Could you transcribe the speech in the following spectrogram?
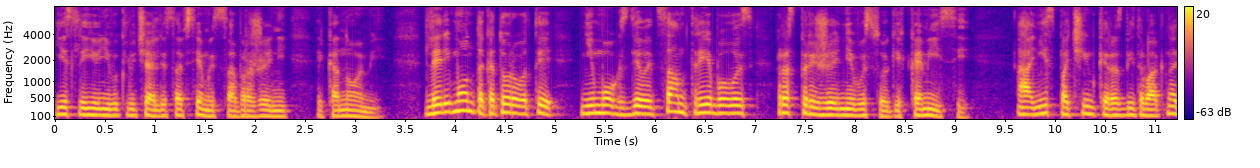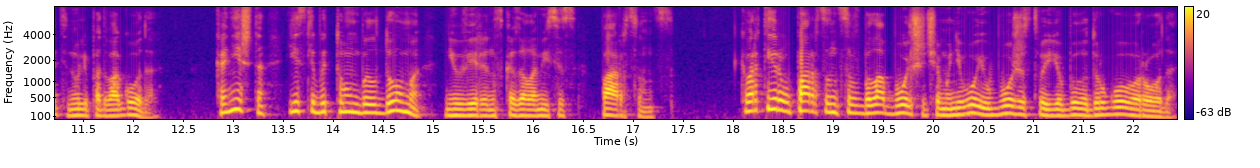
если ее не выключали совсем из соображений экономии. Для ремонта, которого ты не мог сделать сам, требовалось распоряжение высоких комиссий, а они с починкой разбитого окна тянули по два года. «Конечно, если бы Том был дома», – неуверенно сказала миссис Парсонс. Квартира у Парсонсов была больше, чем у него, и убожество ее было другого рода.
